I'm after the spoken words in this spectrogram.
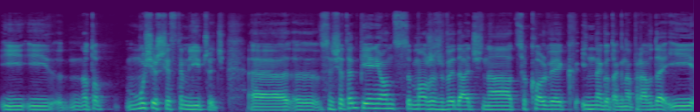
i, i no to musisz się z tym liczyć. E, e, w sensie ten pieniądz możesz wydać na cokolwiek innego tak naprawdę i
